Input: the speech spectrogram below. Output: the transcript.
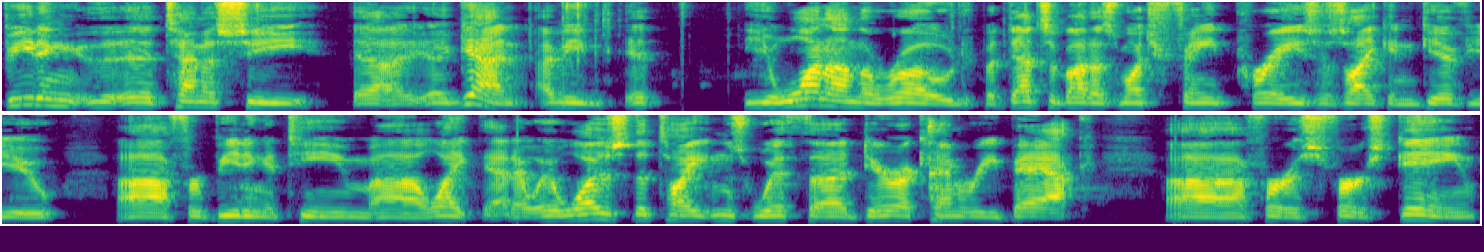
beating Tennessee, again, I mean, it, you won on the road, but that's about as much faint praise as I can give you uh, for beating a team uh, like that. It, was the Titans with uh, Derrick Henry back uh, for his first game,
